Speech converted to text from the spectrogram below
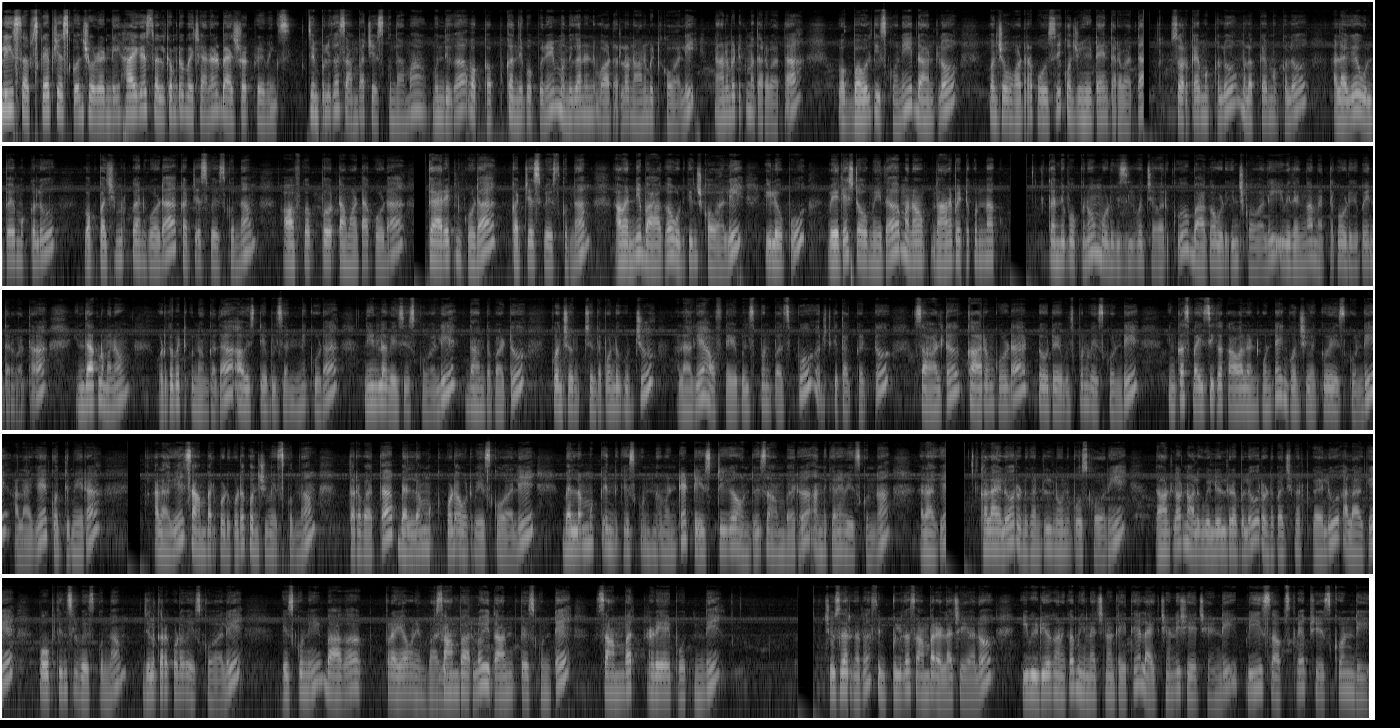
Please subscribe చేసుకొని చూడండి. Hi guys welcome to my channel bachelor cravings సింపుల్గా సాంబార్ చేసుకుందామా? ముందుగా ఒక కప్పు కందిపప్పుని ముందుగానే వాటర్లో నానబెట్టుకోవాలి. నానబెట్టుకున్న తర్వాత ఒక బౌల్ తీసుకొని దాంట్లో కొంచెం వాటర్ పోసి కొంచెం హీట్ అయిన తర్వాత సొరకాయ ముక్కలు ములక్కాయ ముక్కలు అలాగే ఉల్లిపాయ ముక్కలు ఒక పచ్చిమిరపకాయని కూడా కట్ చేసి వేసుకుందాం. హాఫ్ కప్ టమాటా కూడా క్యారెట్ని కూడా కట్ చేసి వేసుకుందాం. అవన్నీ బాగా ఉడికించుకోవాలి. ఈలోపు వేరే స్టవ్ మీద మనం నానబెట్టుకున్న కందిపప్పును మూడు విజిల్ వచ్చే వరకు బాగా ఉడికించుకోవాలి. ఈ విధంగా మెత్తగా ఉడికిపోయిన తర్వాత ఇందాక మనం ఉడకబెట్టుకున్నాం కదా ఆ వెజిటేబుల్స్ అన్నీ కూడా నీళ్ళలో వేసేసుకోవాలి. దాంతోపాటు కొంచెం చింతపండు గుజ్జు అలాగే హాఫ్ టేబుల్ స్పూన్ పసుపు రుచికి తగ్గట్టు సాల్ట్ కారం కూడా టూ టేబుల్ స్పూన్ వేసుకోండి. ఇంకా స్పైసీగా కావాలనుకుంటే ఇంకొంచెం ఎక్కువ వేసుకోండి. అలాగే కొత్తిమీర అలాగే సాంబార్ పొడి కూడా కొంచెం వేసుకుందాం. తర్వాత బెల్లం ముక్క కూడా ఒకటి వేసుకోవాలి. బెల్లం ముక్క ఎందుకు వేసుకుంటున్నామంటే టేస్టీగా ఉంటుంది సాంబారు అందుకనే వేసుకున్నా. అలాగే కళాయిలో రెండు గంటలు నూనె పోసుకొని దాంట్లో నాలుగు వెల్లుల్లి రెబ్బలు రెండు పచ్చిమిరపకాయలు అలాగే పోపు దినుసులు వేసుకుందాం. జీలకర్ర కూడా వేసుకోవాలి. వేసుకుని బాగా ఫ్రై అవనివ్వాలి. సాంబార్లో ఈ దాని వేసుకుంటే సాంబార్ రెడీ అయిపోతుంది. చూసారు కదా సింపుల్గా సాంబార్ ఎలా చేయాలో. ఈ వీడియో కనుక మీకు నచ్చినట్లయితే లైక్ చేయండి షేర్ చేయండి. ప్లీజ్ సబ్స్క్రైబ్ చేసుకోండి.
